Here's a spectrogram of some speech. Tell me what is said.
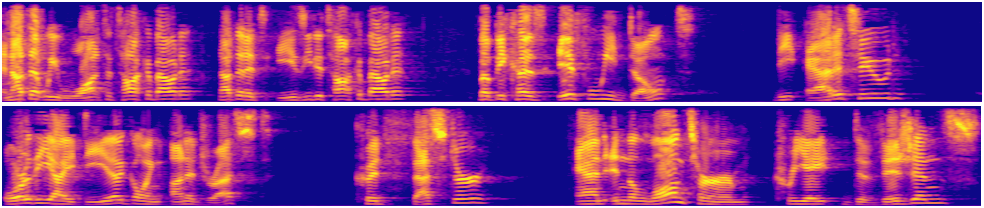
and not that we want to talk about it, not that it's easy to talk about it, but because if we don't, the attitude or the idea going unaddressed could fester and in the long term create divisions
